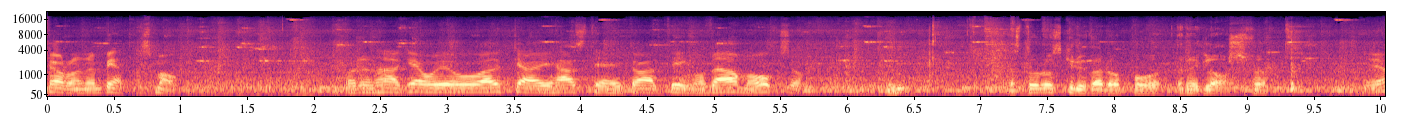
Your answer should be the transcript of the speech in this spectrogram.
får den en bättre smak. Och den här går ju att öka i hastighet och allting och värme också. Jag står och skruvar då på reglage för att Ja.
